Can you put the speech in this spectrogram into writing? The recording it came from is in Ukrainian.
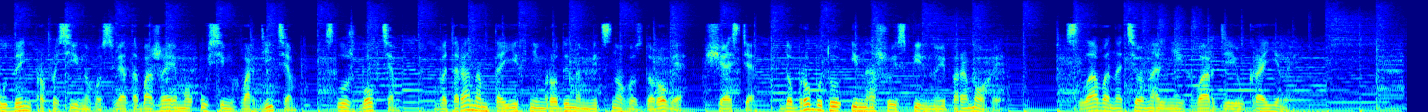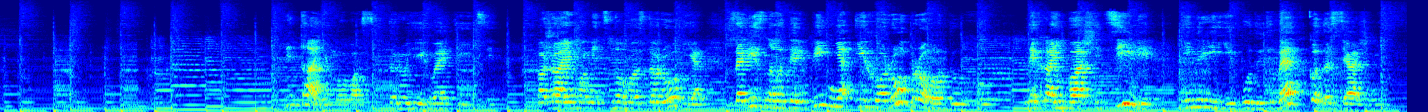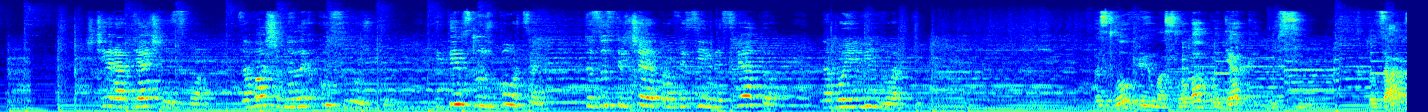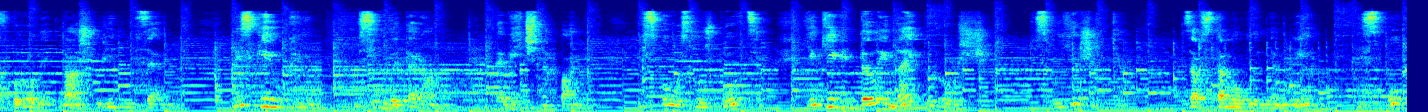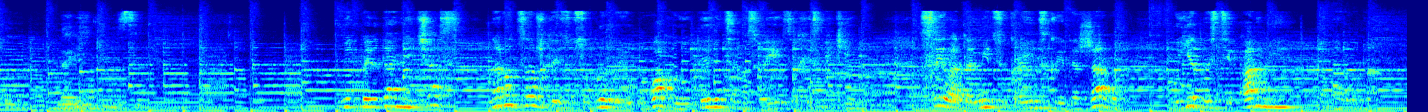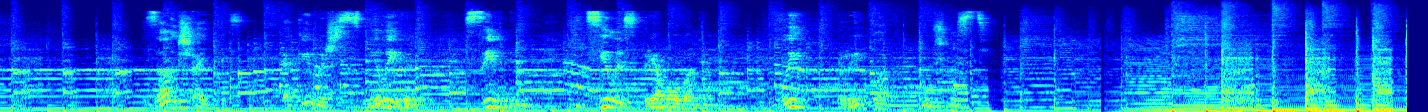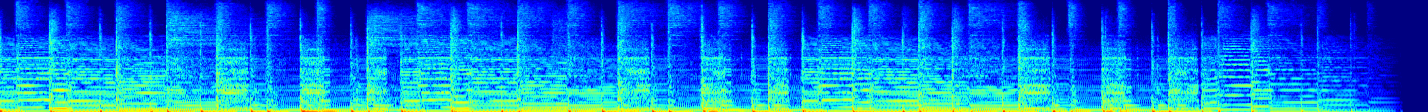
У день професійного свята бажаємо усім гвардійцям, службовцям, ветеранам та їхнім родинам міцного здоров'я, щастя, добробуту і нашої спільної перемоги. Слава Національній гвардії України! Вітаємо вас, дорогі гвардійці! Бажаємо міцного здоров'я, залізного терпіння і хороброго духу. Нехай ваші цілі і мрії будуть легко досяжні. Щира вдячність вам за вашу нелегку службу і тим службовцям, хто зустрічає професійне свято на бойовій варті. Висловлюємо слова подяки усім, хто зараз боронить нашу рідну землю. Низький уклін усім ветеранам та вічна пам'ять військовослужбовцям, які віддали найдорожче своє життя за встановлення миру відповідальний час народ завжди з особливою увагою дивиться на своїх захисників. Сила та міць української держави у єдності армії та народу. Залишайтесь такими ж сміливими, сильними і цілеспрямованими. Ви приклад мужності.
